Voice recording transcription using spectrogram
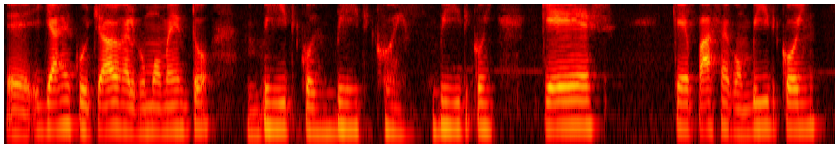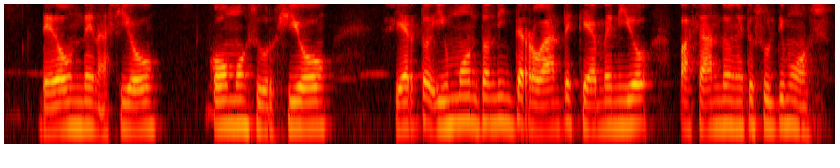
eh, ya has escuchado en algún momento Bitcoin, Bitcoin, Bitcoin. ¿Qué es? ¿Qué pasa con Bitcoin? ¿De dónde nació? ¿Cómo surgió? ¿Cierto? Y un montón de interrogantes que han venido pasando en estos últimos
